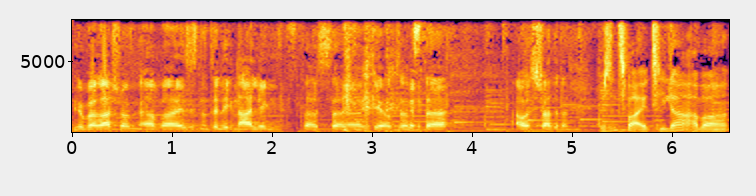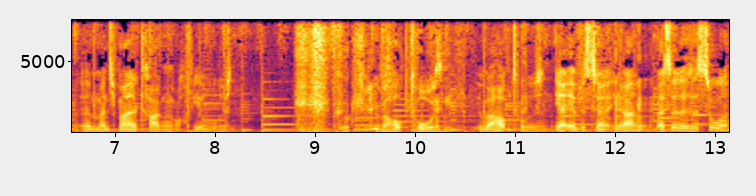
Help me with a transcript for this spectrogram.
Überraschung, aber es ist natürlich naheliegend, dass äh, Georg uns da ausstattet. wir sind zwar ITler, aber äh, manchmal tragen auch wir Hosen. Überhaupt Hosen. Überhaupt Hosen. Ja, ihr wisst ja, ja, weißt du, das ist so.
